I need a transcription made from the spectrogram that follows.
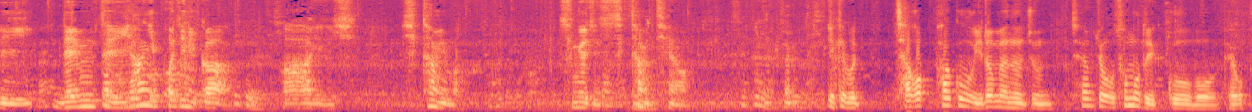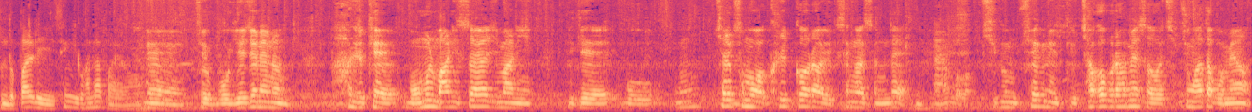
이 냄새, 이 향이 퍼지니까 아 이게 시- 식탐이 막 숨겨진 식탐이 튀어. 이렇게 뭐 작업하고 이러면은 좀 체력적으로 소모도 있고 뭐 배고픔도 빨리 생기고 하나 봐요. 네, 저 뭐 예전에는 막 이렇게 몸을 많이 써야지만이 이게 뭐 응? 체력 소모가 클 거라 이렇게 생각했었는데 그냥 먹어. 지금 최근에 이렇게 작업을 하면서 집중하다 보면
